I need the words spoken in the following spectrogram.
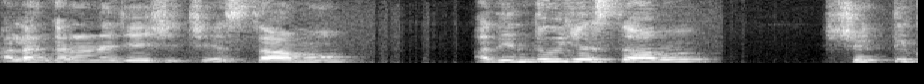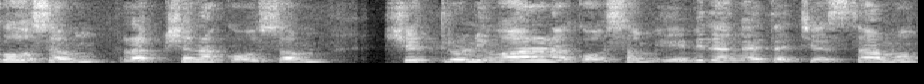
అలంకరణ చేసి చేస్తామో అది ఎందుకు చేస్తాము? శక్తి కోసం రక్షణ కోసం శత్రు నివారణ కోసం ఏ విధంగా అయితే చేస్తామో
